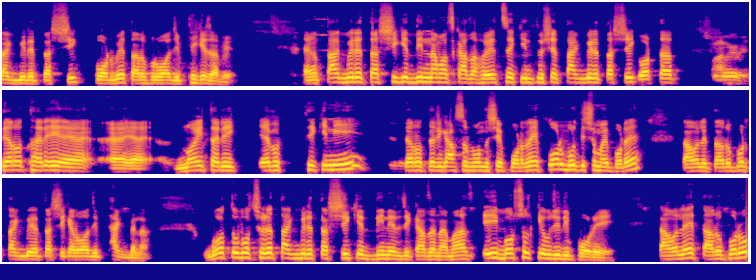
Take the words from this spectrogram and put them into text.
তাকবীরের তাশিক পড়বে তার উপর ওয়াজিব থেকে যাবে। এবং তাকবীরের তাশিকের দিন নামাজ কাজা হয়েছে কিন্তু সে তাকবীরের তাশিক অর্থাৎ তেরো তারিখ নয় তারিখ এবং থেকে নিয়ে তেরো তারিখ আসর পর্যন্ত সে পড়ে নাই পরবর্তী সময় পড়ে তাহলে তার উপর তাকবীরের তাশিক আর ওয়াজিব থাকবে না। গত বছরে তাকবীরের তাশিকের দিনের যে কাজা নামাজ এই বছর কেউ যদি পড়ে তাহলে তার উপরও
